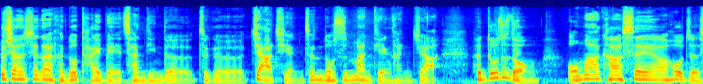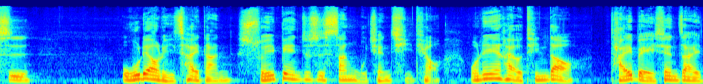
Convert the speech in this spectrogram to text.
就像现在很多台北餐厅的这个价钱，真的都是漫天喊价。很多这种 omakase 啊，或者是无料理菜单，随便就是三五千起跳。我那天还有听到台北现在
